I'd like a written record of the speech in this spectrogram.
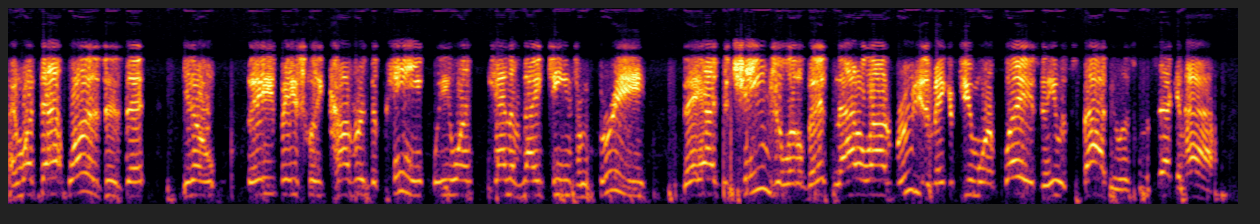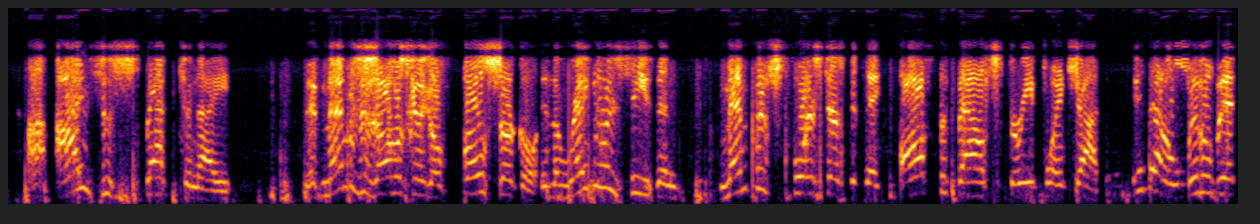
And what that was is that you know they basically covered the paint. We went 10 of 19 from three. They had to change a little bit, and that allowed Rudy to make a few more plays, and he was fabulous in the second half. I, I suspect tonight that Memphis is almost going to go full circle. In the regular season, Memphis forced us to take off the bounce three point shots. We did that a little bit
